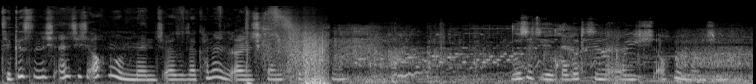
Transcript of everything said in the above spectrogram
Tick ist nicht eigentlich auch nur ein Mensch, also da kann er eigentlich gar nichts gewinnen. Wusstet ihr, Roboter sind eigentlich auch nur Menschen.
